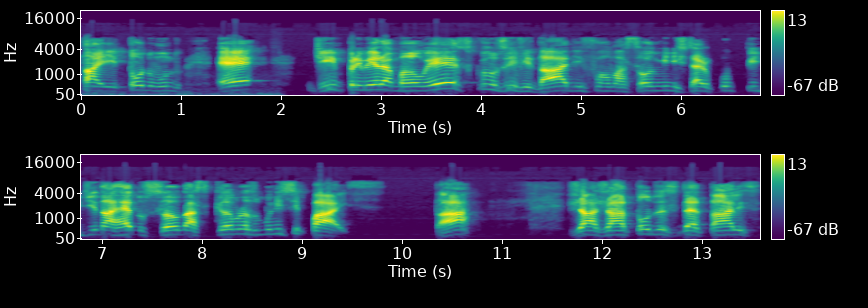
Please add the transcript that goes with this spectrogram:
Tá aí, todo mundo. É de primeira mão, exclusividade, informação do Ministério Público pedindo a redução das câmaras municipais. Tá? Já já, todos esses detalhes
